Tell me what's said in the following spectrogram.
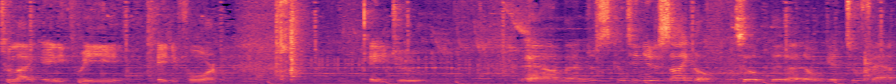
to like 83, 84, 82 and then just continue the cycle so that I don't get too fat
